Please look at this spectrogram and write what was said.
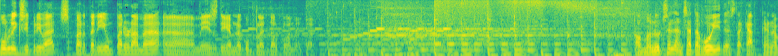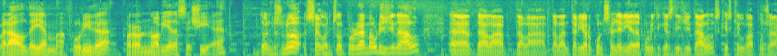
públics i privats per tenir un panorama uh, més, diguem-ne, complet del planeta. El menut s'ha llançat avui des de Cap Canaveral, dèiem, a Florida, però no havia de ser així, eh? Doncs no, segons el programa original eh, de l'anterior la, Conselleria de Polítiques Digitals, que és qui el va posar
